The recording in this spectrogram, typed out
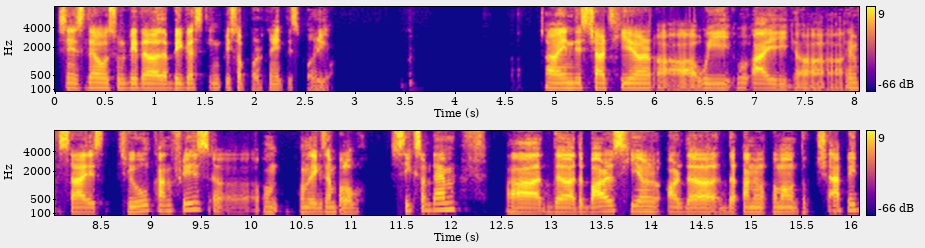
since those will be the, the biggest increase opportunities for you. Uh, in this chart here, uh, we I uh, emphasize two countries uh, on, on the example of six of them. Uh, the the bars here are the the amount of traffic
